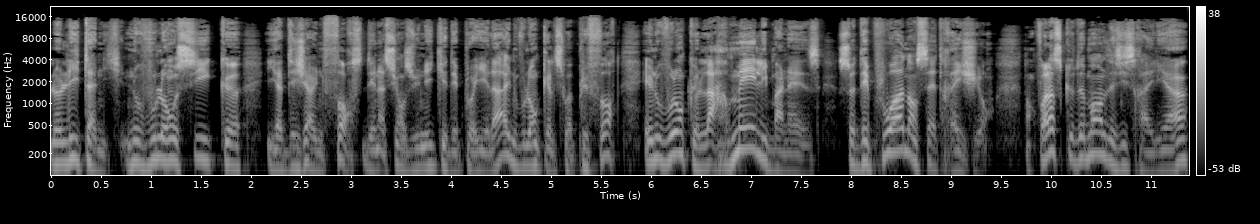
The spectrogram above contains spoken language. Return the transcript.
le Litani. Nous voulons aussi qu'il y a déjà une force des Nations Unies qui est déployée là, et nous voulons qu'elle soit plus forte, et nous voulons que l'armée libanaise se déploie dans cette région. Donc voilà ce que demandent les Israéliens,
